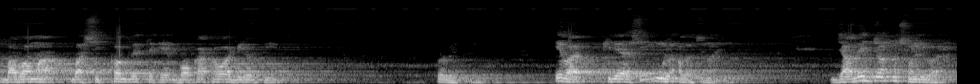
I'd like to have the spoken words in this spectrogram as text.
বাবা মা বা শিক্ষকদের থেকে বকা খাওয়া বিরতি প্রভৃতি। এবার ফিরে আসি মূল আলোচনায়। যাদের জন্ম শনিবার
